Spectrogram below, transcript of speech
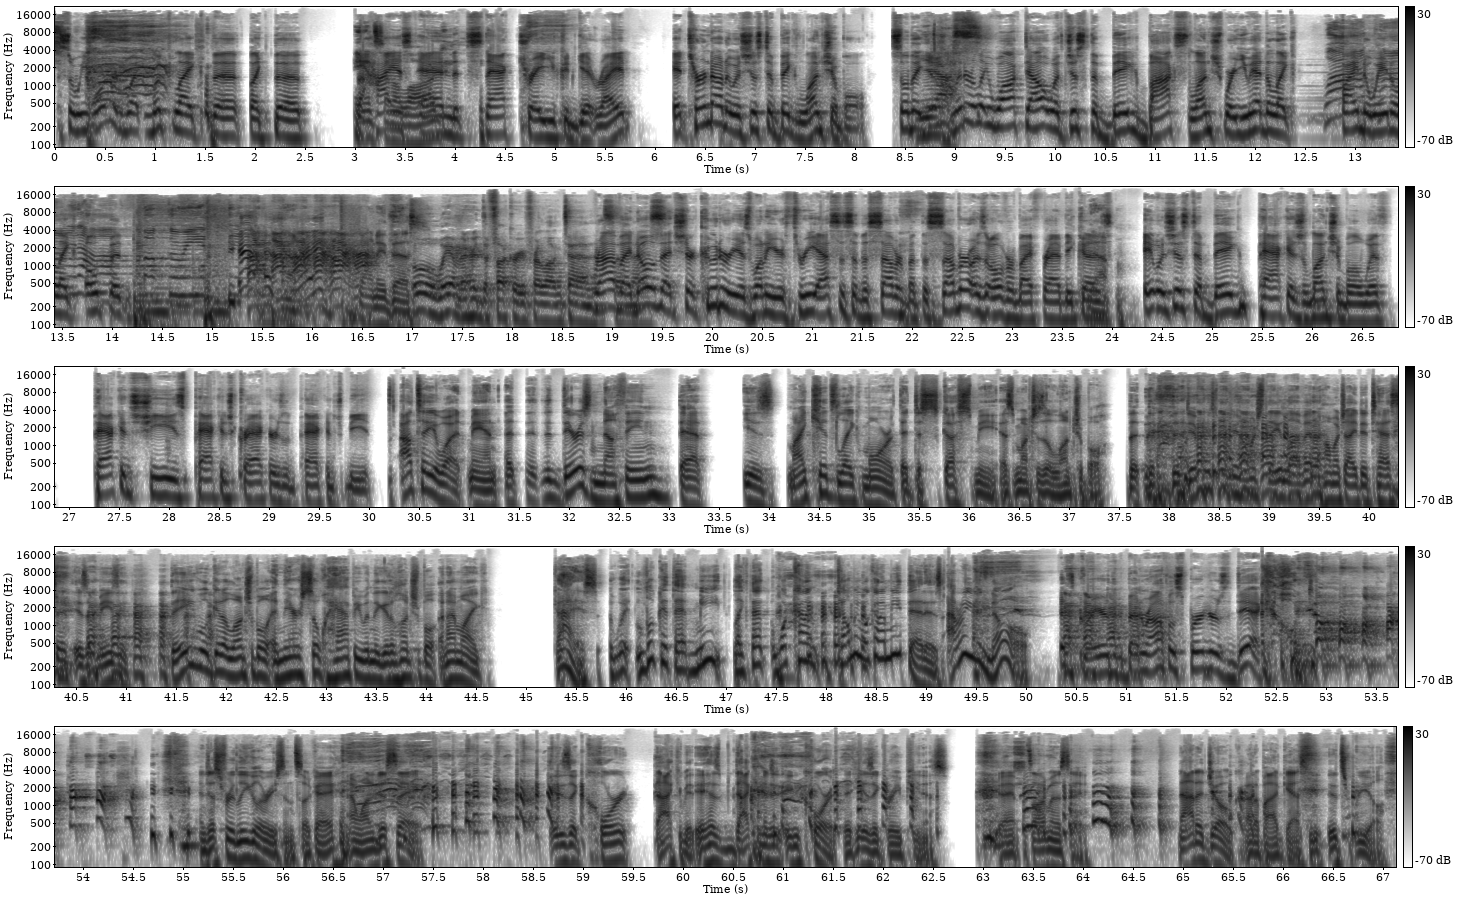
that. So we ordered what looked like the like the, the Ants highest end snack tray you could get. Right. It turned out it was just a big lunchable. So they Yes. just literally walked out with just the big box lunch where you had to like find a way to like open. Yeah, right? Don't eat this. Oh, we haven't heard the fuckery for a long time. That's Rob, so I know that charcuterie is one of your three S's of the summer, but the summer is over, my friend, because it was just a big packaged Lunchable with packaged cheese, packaged crackers, and packaged meat. I'll tell you what, man. uh, th- th- There is nothing that is my kids like more that disgusts me as much as a Lunchable. The, the, the difference between how much they love it and how much I detest it is amazing. They will get a Lunchable and they're so happy when they get a Lunchable, and I'm like. Guys, wait, look at that meat. Like that. What kind of? tell me what kind of meat that is. I don't even know. It's grayer than Ben Roethlisberger's dick. oh, And just for legal reasons, okay? I wanted to say it is a court document. It has documented in court that he has a great penis. Okay, that's all I'm going to say. Not a joke on a podcast. It's real.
